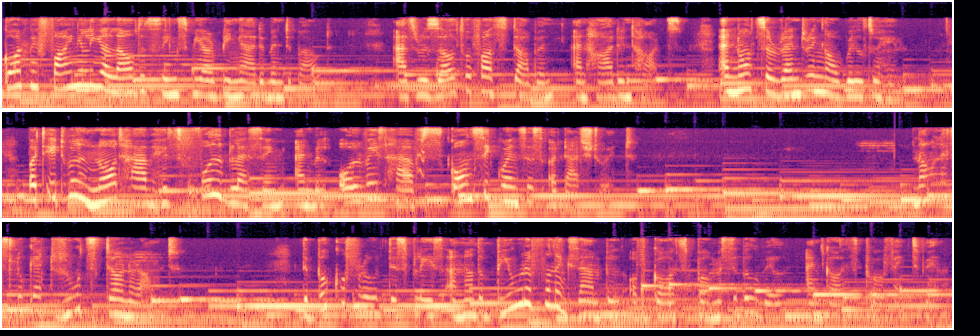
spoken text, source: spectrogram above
God may finally allow the things we are being adamant about as a result of our stubborn and hardened hearts and not surrendering our will to Him. But it will not have His full blessing and will always have consequences attached to it. Now let's look at Ruth's turnaround. The book of Ruth displays another beautiful example of God's permissible will and God's perfect will.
